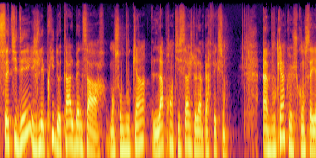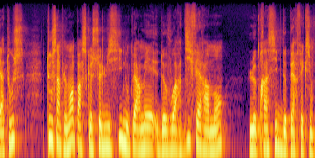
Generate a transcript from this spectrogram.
Cette idée, je l'ai pris de Tal Ben Sahar dans son bouquin L'apprentissage de l'imperfection. Un bouquin que je conseille à tous, tout simplement parce que celui-ci nous permet de voir différemment le principe de perfection.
